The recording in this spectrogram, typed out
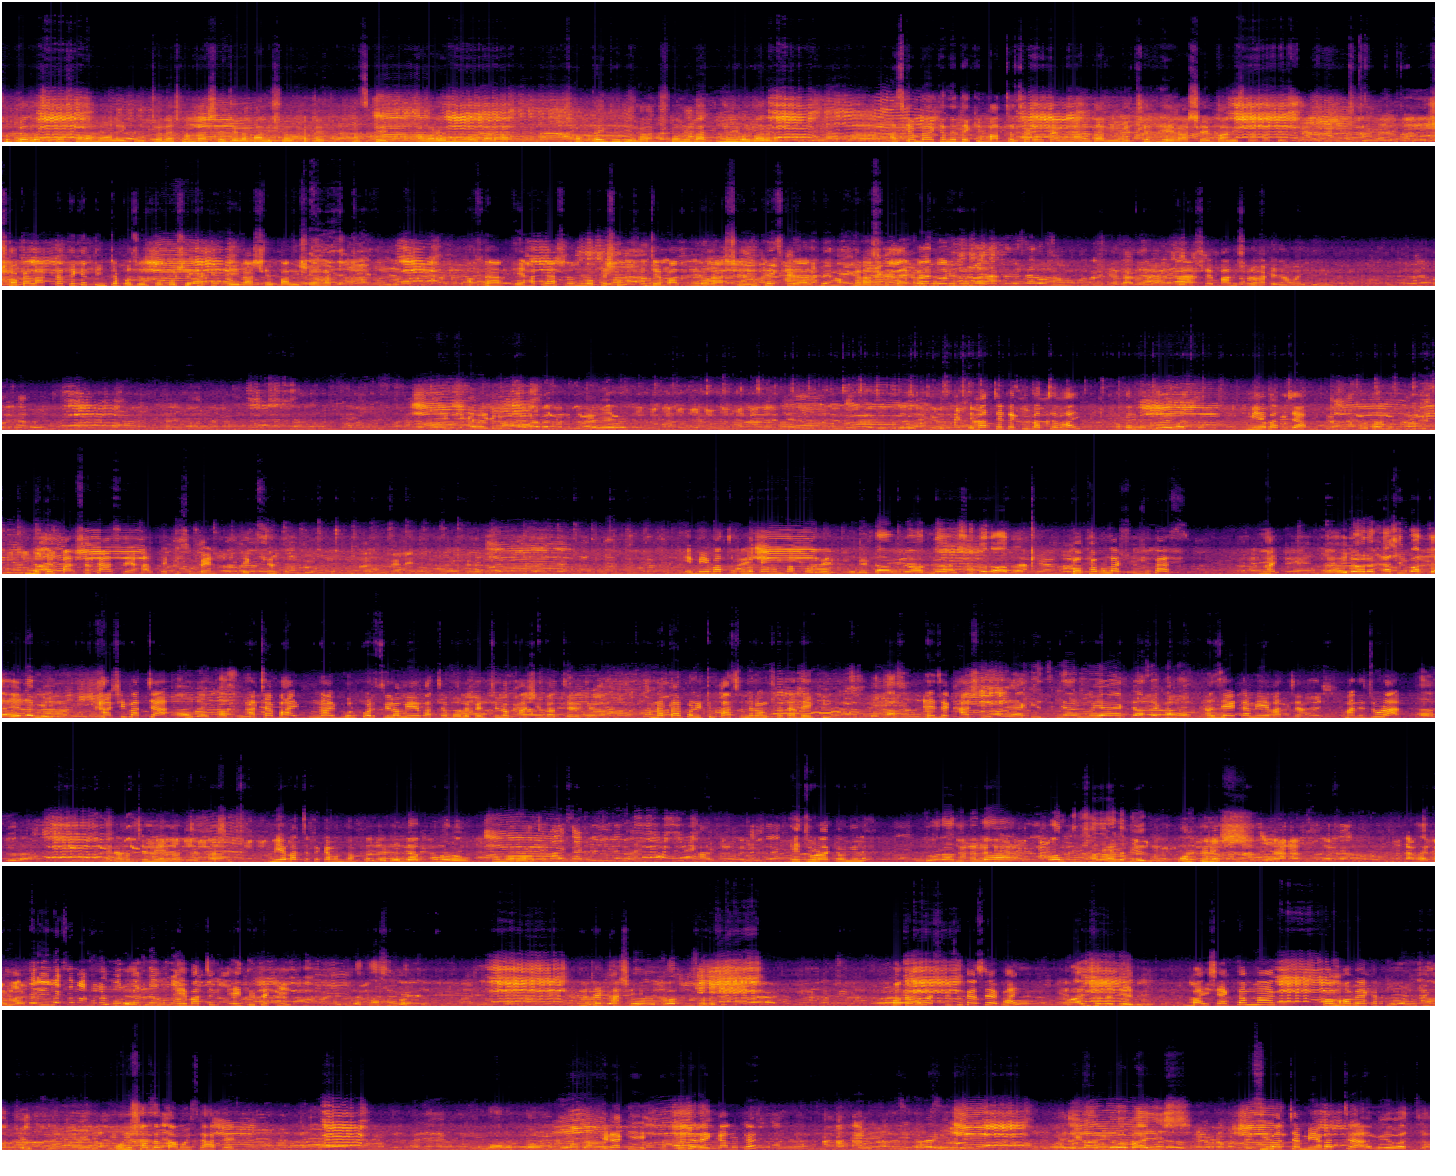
সুপ্রিয় দর্শক, আসসালামু আলাইকুম। চলে আসলাম রাজশাহী জেলা বানেশ্বর হাটে। আজকে আবারও মঙ্গলবার হাট, সপ্তাহে দুই দিন হাট, শনিবার, মঙ্গলবার হাট। আজকে আমরা এখানে দেখি বাচ্চা ছাগল কেমন আমদানি হচ্ছে এই রাজশাহী বানেশ্বর হাটে। সকাল আটটা থেকে তিনটা পর্যন্ত বসে থাকে এই রাজশাহী বানেশ্বর হাট। আপনার এ হাটে আসার লোকেশন, যে বাসগুলো রাজশাহী থেকে ছেড়ে আসবে, আপনারা রাজশাহী বানেশ্বর হাটে নামাই দিবেন এই বাচ্চাটা কি বাচ্চা ভাই? ওখানে মেয়ে বাচ্চা। মুখের পার্শ্বটা আছে হালকা কিছু প্যান্ট দেখছেন। এই মেয়ে বাচ্চাগুলো কেমন দাম পড়বে? কথা বলার সুযোগ আছে? ভাই? এটা হলো খাসির বাচ্চা এটা মেয়ে। খাসি বাচ্চা? হ্যাঁ আচ্ছা ভাই হয় ভুল করছিল মেয়ে বাচ্চা বলে ফেলছিল খাসি বাচ্চা এটা। আমরা তারপর একটু পাঁচনের অংশটা দেখি। এই যে খাসি। যে এটা মেয়ে বাচ্চা। মানে জোড়া? হ্যাঁ জোড়া। এটা হচ্ছে মেয়ে বাচ্চা খাসি। মেয়ে বাচ্চাটা কেমন দাম পড়বে? পনেরো। পনেরো হাজার। এই জোড়া কেউ নিলে? জোড়া যদি পঁয়ত্রিশ হাজার হলে দিয়ে দিই উনত্রিশ। না। এই বাচ্চা এই দুইটা কি? এটা খাসির বাচ্চা। দুইটাই খাসি? চব্বিশ হলে কথা বলার সুযোগ আছে ভাই? বাইশ হলে দিয়ে দেবো। বাইশ একদম না কম হবে একাত্তর? উনিশ হাজার দাম হয়েছে হাটে একটা। এটা কি? আপনাদের এই কালোটা? বাইশ কি বাচ্চা? মেয়ে বাচ্চা? মেয়ে বাচ্চা।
